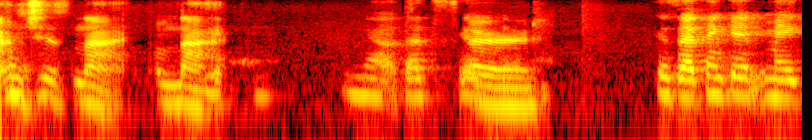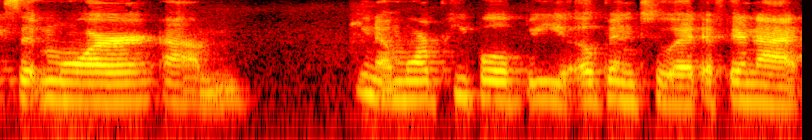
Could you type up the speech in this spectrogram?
I'm just not. I'm not. No, that's good. Third. Because I think it makes it more, um, you know, more people be open to it if they're not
